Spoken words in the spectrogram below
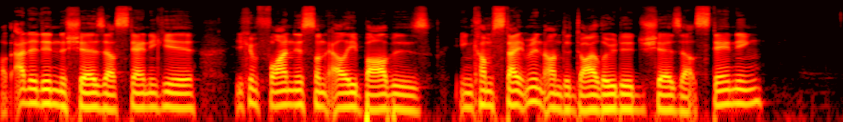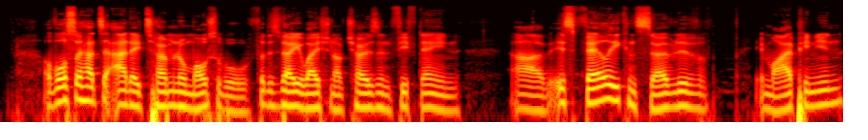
I've added in the shares outstanding here. You can find this on Alibaba's income statement under diluted shares outstanding. I've also had to add a terminal multiple. For this valuation, I've chosen 15. Uh, it's fairly conservative, in my opinion,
